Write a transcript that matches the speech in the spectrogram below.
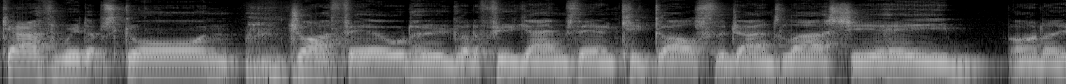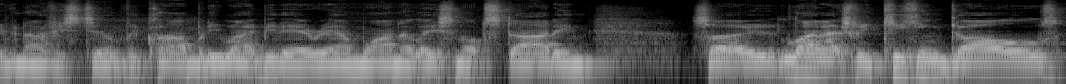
Gareth Widdop's gone. Jai Field, who got a few games there and kicked goals for the Jones last year, he I don't even know if he's still at the club, but he won't be there round one, at least not starting. So Lomax actually kicking goals.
